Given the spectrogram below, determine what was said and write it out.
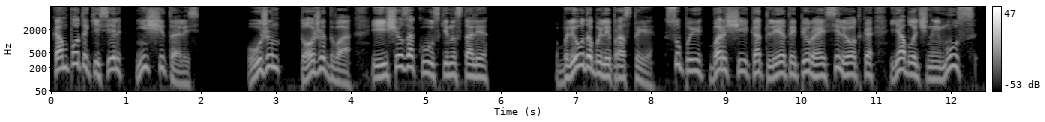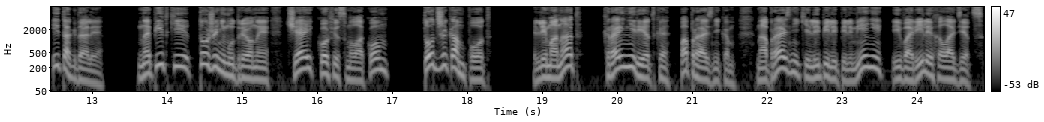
Компот и кисель не считались. Ужин – тоже два, и еще закуски на столе. Блюда были простые – супы, борщи, котлеты, пюре, селедка, яблочный мусс и так далее. Напитки тоже немудреные – чай, кофе с молоком, тот же компот. Лимонад крайне редко, по праздникам. На праздники лепили пельмени и варили холодец.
